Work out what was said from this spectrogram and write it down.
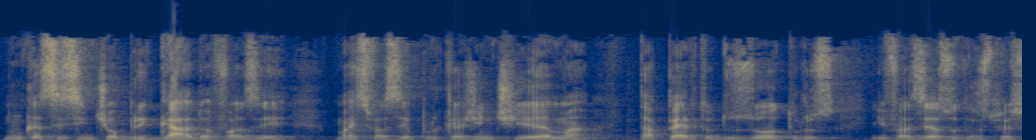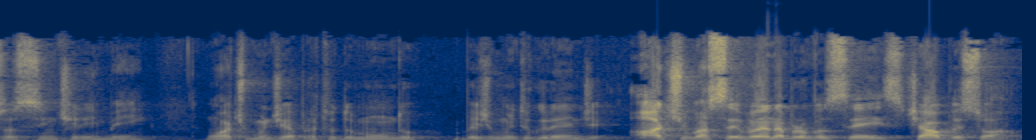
Nunca se sentir obrigado a fazer, mas fazer porque a gente ama estar perto dos outros e fazer as outras pessoas se sentirem bem. Um ótimo dia para todo mundo. Um beijo muito grande. Ótima semana para vocês. Tchau, pessoal.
